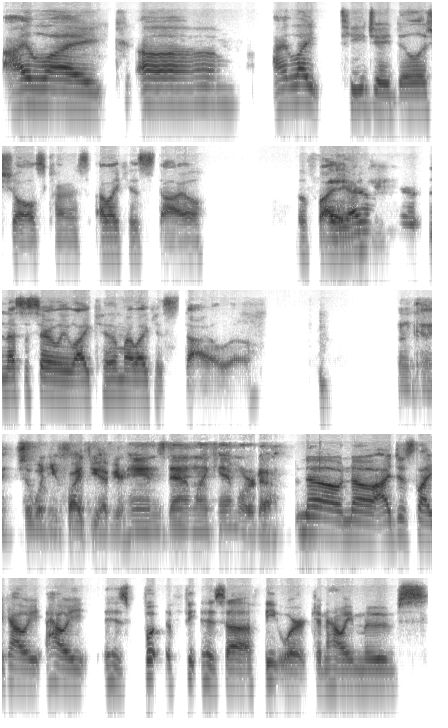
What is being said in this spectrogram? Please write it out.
I like um I like TJ Dillashaw's kind of I like his style of fighting. I don't necessarily like him. I like his style though. Okay. So when you fight, do you have your hands down like him or no? No, no, I just like how he how he his foot his uh feet work and how he moves.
